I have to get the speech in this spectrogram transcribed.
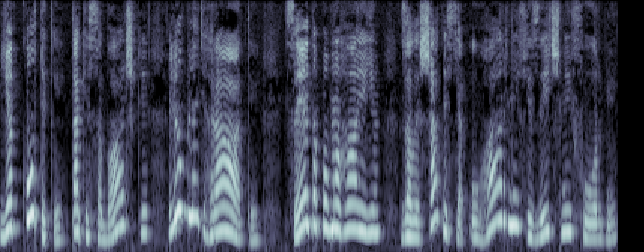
Як котики, так і собачки люблять грати. Це допомагає їм залишатися у гарній фізичній формі,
